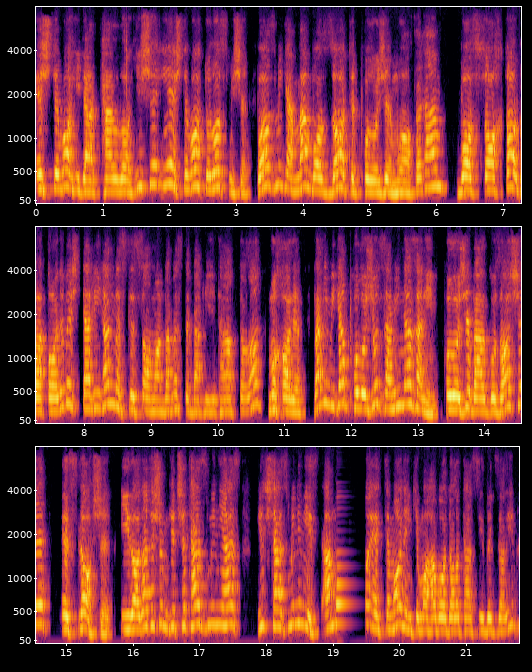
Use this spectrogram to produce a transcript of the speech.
اشتباهی در طراحیشه این اشتباه درست میشه. باز میگم من با ذات پروژه موافقم. با ساختار و قالبش دقیقا مثل سامان و مثل بقیه طرفداران مخالف. ولی میگم پروژه زمین نزنیم. پروژه برگزارشه اصلاح شه. ایراداتش میگه چه تضمینی هست؟ هیچ تضمینی نیست. اما احتمال اینکه ما هوادارا تاثیر بگذاریم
